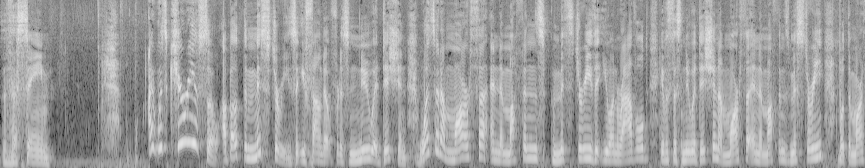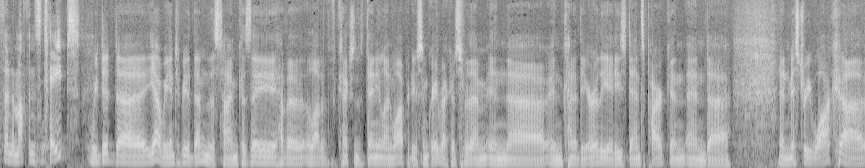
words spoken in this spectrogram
the Same. I was curious though about the mysteries that you found out for this new edition. Was it a Martha and the Muffins mystery that you unraveled? It was this new edition, a Martha and the Muffins mystery about the Martha and the Muffins tapes. We did, uh, yeah, we interviewed them this time because they have a, a lot of connections with Danny Lanois, produced some great records for them in uh, in kind of the early 80s, Danseparc and, and, uh, and Mystery Walk. Uh,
